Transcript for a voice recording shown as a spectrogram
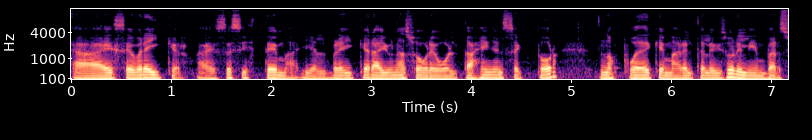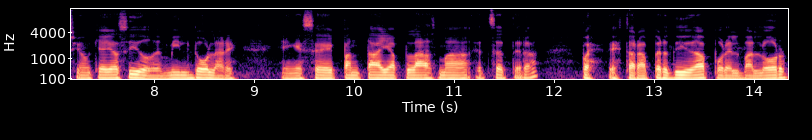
a ese breaker, a ese sistema y el breaker hay una sobrevoltaje en el sector, nos puede quemar el televisor y la inversión que haya sido de mil dólares en ese pantalla, plasma, etcétera, pues estará perdida por el valor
